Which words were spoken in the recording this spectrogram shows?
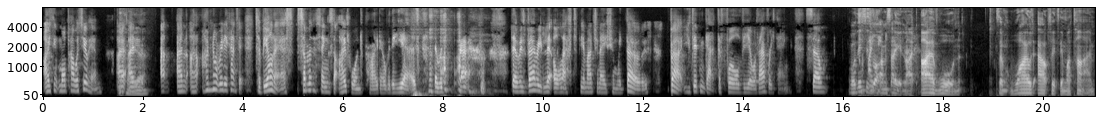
I think more power to him. I, and, yeah. And, and, and I'm not really against it. To be honest, some of the things that I've worn to Pride over the years, there was ve- there was very little left to the imagination with those, but you didn't get the full view of everything. So Well, this is I what think- I'm saying. Like, I have worn some wild outfits in my time,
